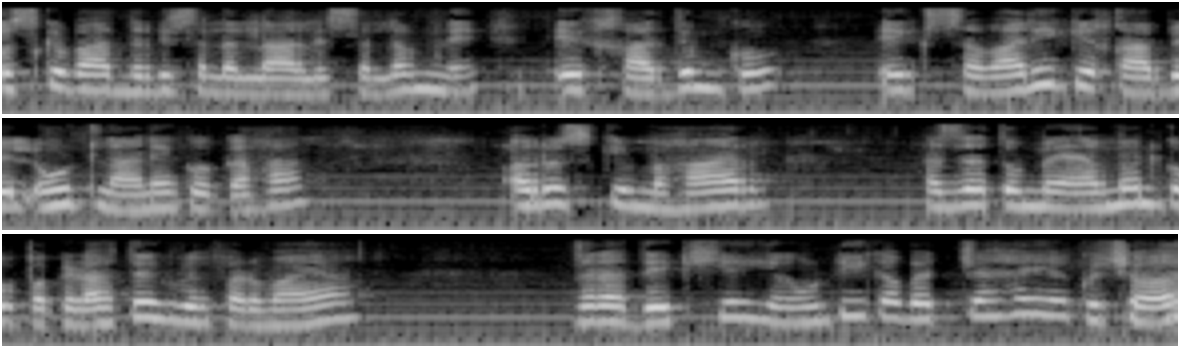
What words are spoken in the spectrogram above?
اس کے بعد نبی صلی اللہ علیہ وسلم نے ایک خادم کو، ایک سواری کے قابل اونٹ لانے کو کہا اور اس کی مہار حضرت ام امن کو پکڑاتے ہوئے فرمایا، ذرا دیکھیے یہ اونٹی کا بچہ ہے یا کچھ اور؟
